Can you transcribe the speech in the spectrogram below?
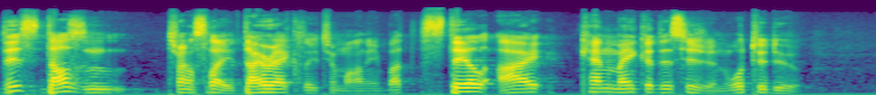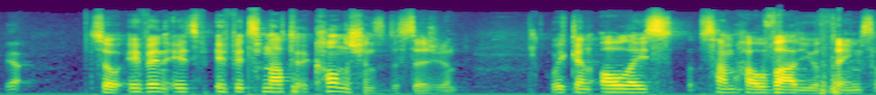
This doesn't translate directly to money, but still I can make a decision what to do. Yeah. So even it's, if it's not a conscious decision, we can always somehow value things.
